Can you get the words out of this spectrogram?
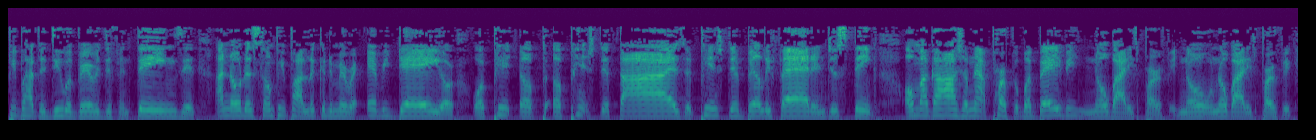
people have to deal with various different things. And I know that some people I look in the mirror every day or, or, pinch, uh, uh, pinch their thighs or pinch their belly fat and just think, oh my gosh, I'm not perfect. But baby, nobody's perfect. No, nobody's perfect.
